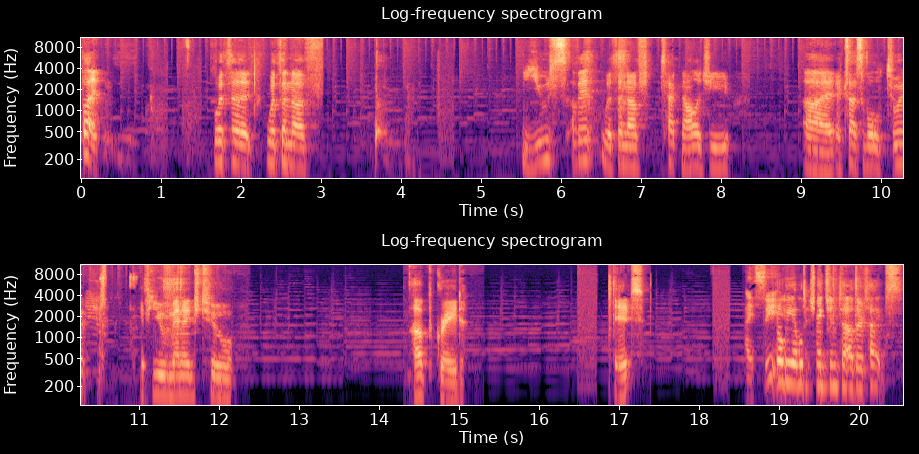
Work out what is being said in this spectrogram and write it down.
But with a with enough use of it, with enough technology uh, accessible to it, if you manage to upgrade it, I see. you'll be able to change into other types.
